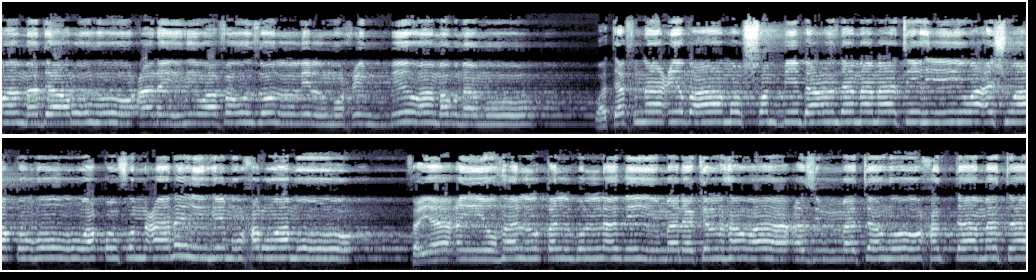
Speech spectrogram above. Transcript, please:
ومداره عليه وفوز للمحب ومغنم. وتفنى عظام الصب بعد مماته وأشواقه وقف عليه محرم. فيا أيها القلب الذي ملك الهوى أزمته حتى متى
